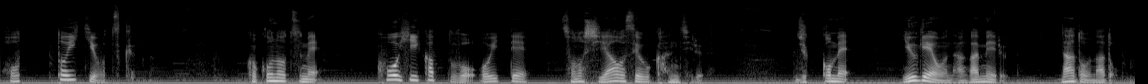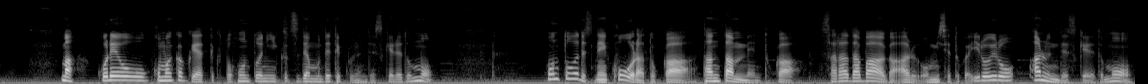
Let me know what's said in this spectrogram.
ほっと息をつく。9つ目。コーヒーカップを置いてその幸せを感じる。10個目湯気を眺める。などなど。まあこれを細かくやっていくと本当にいくつでも出てくるんですけれども本当はですねコーラとか担々麺とかサラダバーがあるお店とかいろいろあるんですけれども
